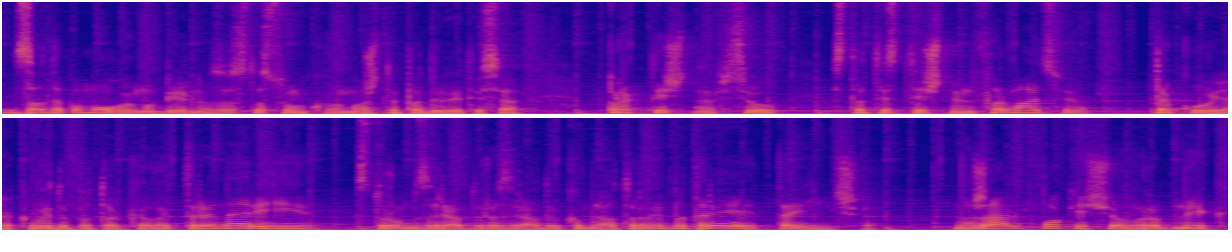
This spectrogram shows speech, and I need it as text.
За допомогою мобільного застосунку ви можете подивитися практично всю статистичну інформацію, таку як видобуток електроенергії, струм заряду розряду акумуляторної батареї та інше. На жаль, поки що виробник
